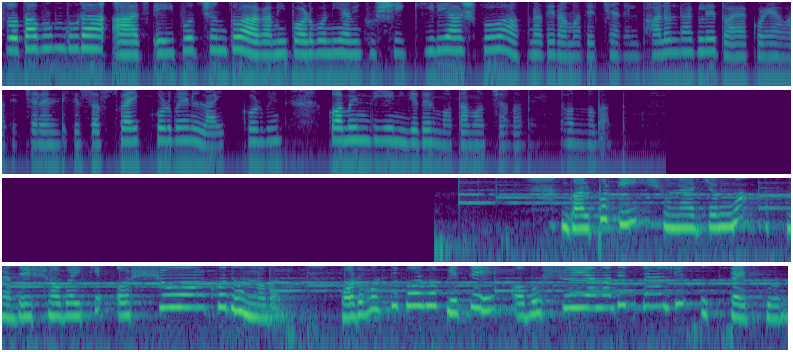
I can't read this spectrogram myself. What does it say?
শ্রোতা বন্ধুরা আজ এই পর্যন্ত আগামী পর্ব নিয়ে আমি খুব শিগগিরই আসব। আপনাদের আমাদের চ্যানেল ভালো লাগলে দয়া করে আমাদের চ্যানেলটিকে সাবস্ক্রাইব করবেন, লাইক করবেন, কমেন্ট দিয়ে নিজেদের মতামত জানাবেন। ধন্যবাদ। গল্পটি শোনার জন্য আপনাদের সবাইকে অসংখ্য ধন্যবাদ। পরবর্তী পর্ব পেতে অবশ্যই আমাদের চ্যানেলটি সাবস্ক্রাইব করুন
